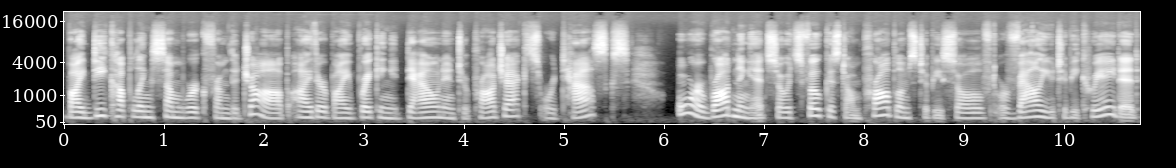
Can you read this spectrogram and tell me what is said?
by decoupling some work from the job, either by breaking it down into projects or tasks, or broadening it so it's focused on problems to be solved or value to be created,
